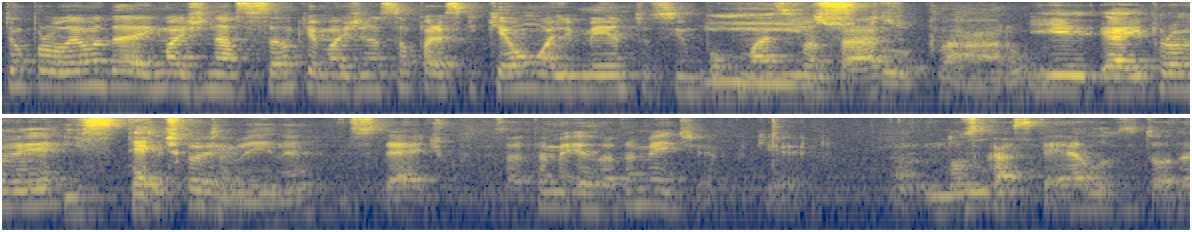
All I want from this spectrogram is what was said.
tem um problema da imaginação, que a imaginação parece que quer um alimento assim, um pouco mais fantástico. claro. E aí provê E estético também, né? estético, exatamente, exatamente é, porque Não, os castelos e toda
